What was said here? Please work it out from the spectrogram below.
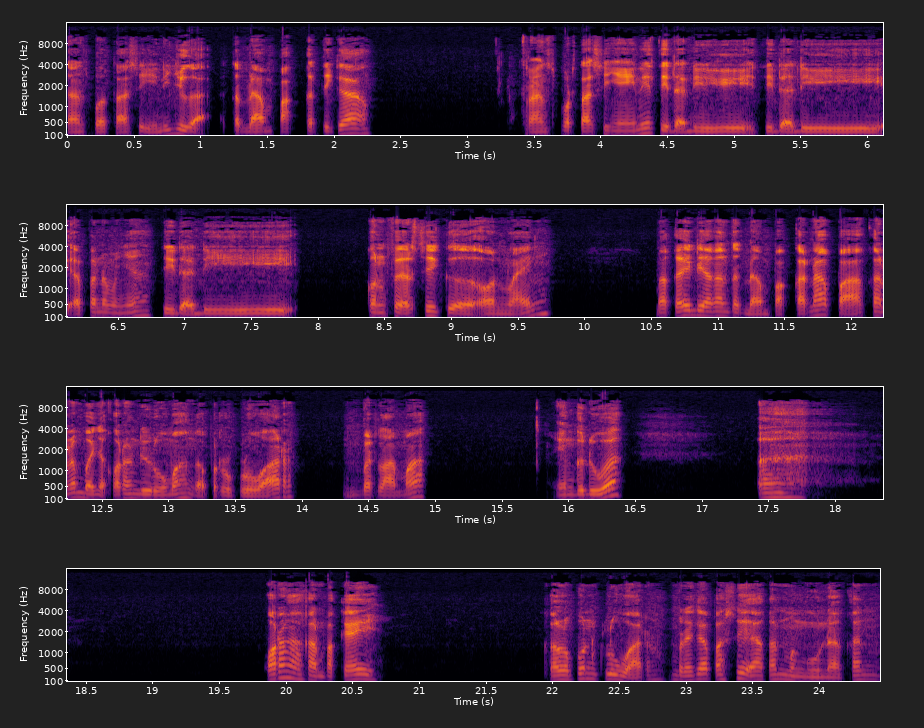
Transportasi ini juga terdampak ketika transportasinya ini tidak di tidak di apa namanya tidak dikonversi ke online makanya dia akan terdampak karena apa karena banyak orang di rumah nggak perlu keluar pertama yang kedua uh, orang akan pakai kalaupun keluar mereka pasti akan menggunakan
